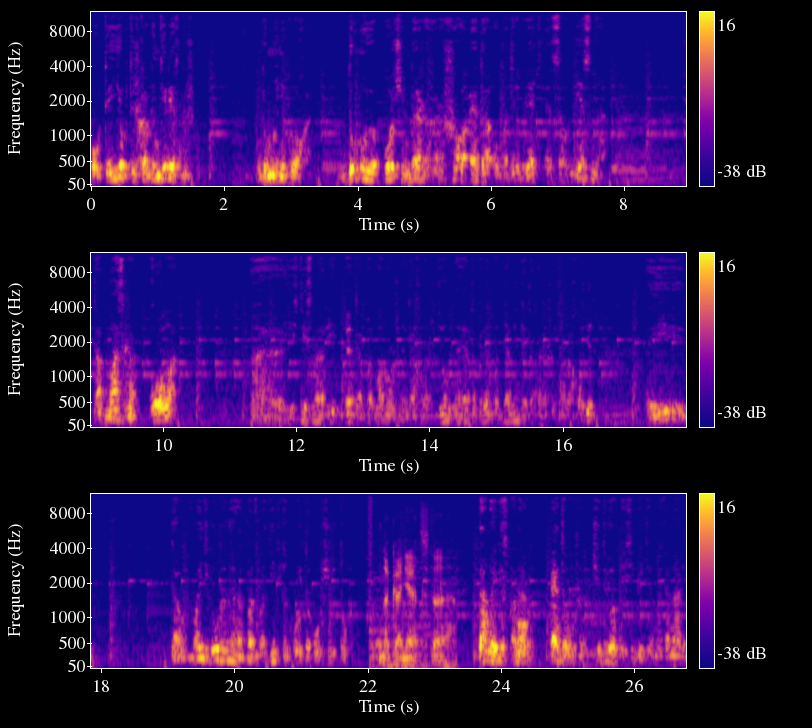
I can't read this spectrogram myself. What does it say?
Ух ты, ёб ты ж, как интересно ж. Думаю, неплохо. Думаю, очень даже хорошо это употреблять совместно. Табаско, кола. Э, Естественно, и это подмороженное, это охлажденное, это прямо мягенько, это хорошо все заходит. И давайте-ка уже, наверное, подводить какой-то общий итог. Наконец-то. Дамы и господа, это уже четвертый Сибитер на канале.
